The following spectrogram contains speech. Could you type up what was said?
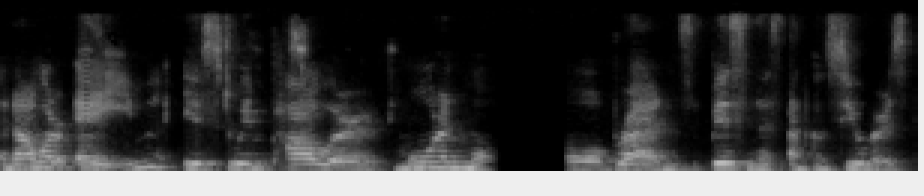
And our aim is to empower more and more brands, business, and consumers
